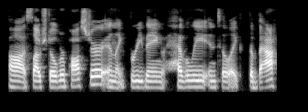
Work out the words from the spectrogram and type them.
uh, slouched over posture and like breathing heavily into like the back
